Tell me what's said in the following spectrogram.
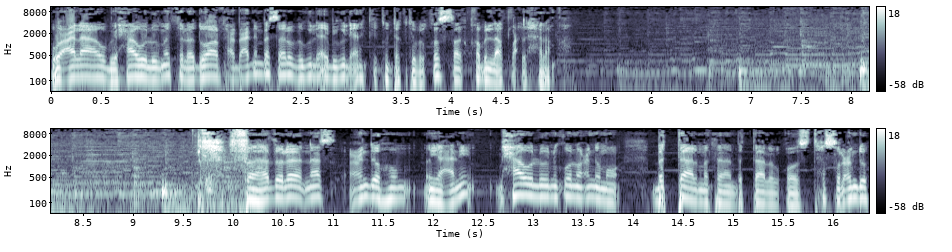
وعلاء وبيحاول يمثل أدوار. فبعدين بسأله بيقول لي بيقول لي أنا كنت أكتب القصة قبل لا أطلع الحلقة. فهذول ناس عندهم يعني بيحاولوا يكونوا عندهم بتال مثلا بتال القوس. تحصل عنده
